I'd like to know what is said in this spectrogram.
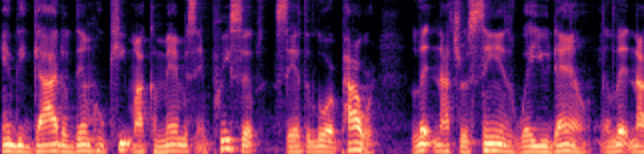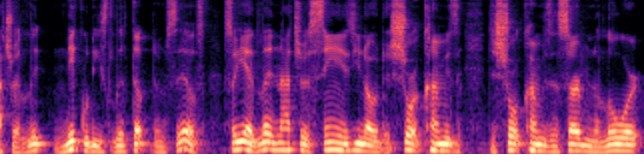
and the God of them who keep my commandments and precepts, saith the Lord power. Let not your sins weigh you down, and let not your iniquities lift up themselves. So yeah, let not your sins, you know, the shortcomings, the shortcomings in serving the Lord,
